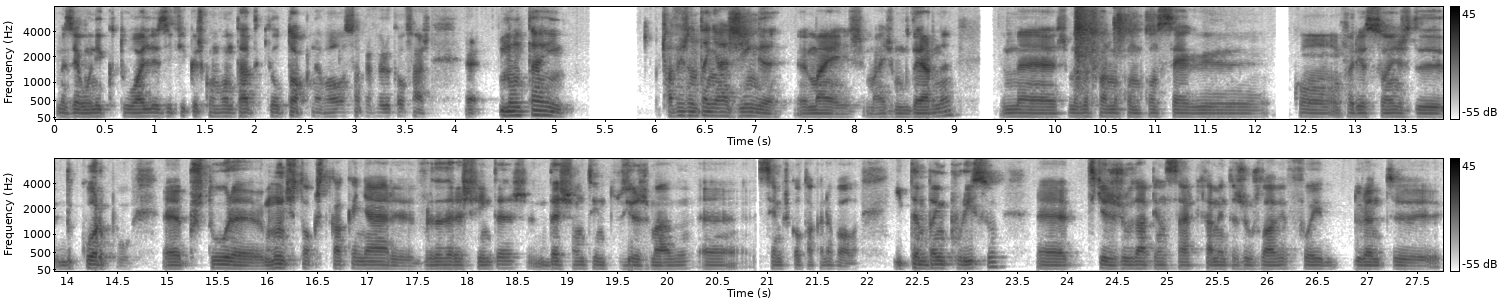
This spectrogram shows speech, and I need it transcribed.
mas é o único que tu olhas e ficas com vontade que ele toque na bola só para ver o que ele faz. É, não tem, talvez não tenha a ginga mais, mais moderna, mas, mas a forma como consegue com variações de, de corpo, uh, postura, muitos toques de calcanhar, verdadeiras fintas, deixam-te entusiasmado uh, sempre que ele toca na bola. E também por isso uh, te ajuda a pensar que realmente a Jugoslávia foi, durante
